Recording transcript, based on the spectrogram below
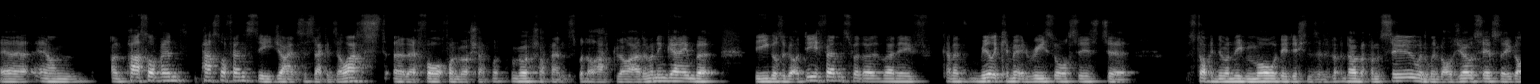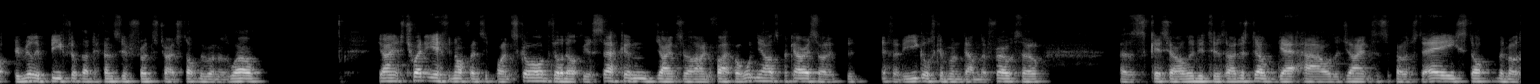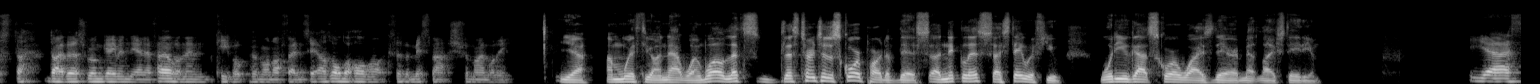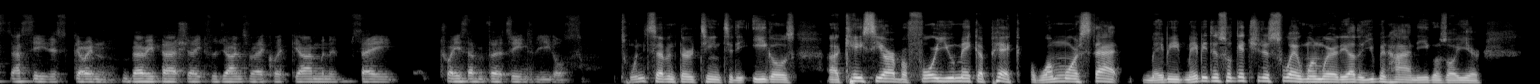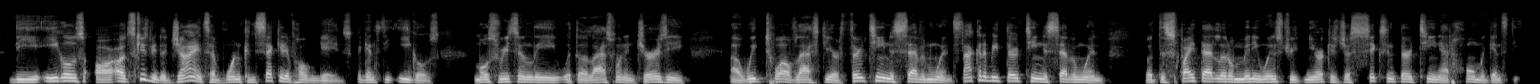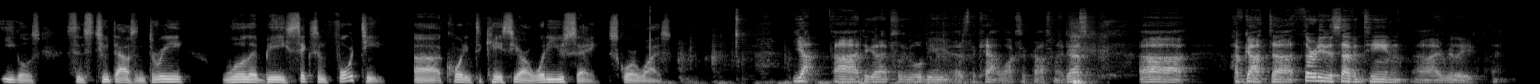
Uh, on on pass offense, pass offense, the Giants are second to last. Uh, they're fourth on rush rush offense, but they'll have to rely on the running game. But the Eagles have got a defense where, where they've kind of really committed resources to stopping the run even more with the additions of Ndamukong Suh and Linval Joseph. So they've got they really beefed up that defensive front to try and stop the run as well. Giants 20th in offensive points scored. Philadelphia second. Giants are allowing 5.1 yards per carry. So the, if the Eagles can run down the throat. So as KCR alluded to, so I just don't get how the Giants are supposed to a stop the most diverse run game in the NFL and then keep up with them on offense. It has all the hallmarks of a mismatch for my money. Yeah, I'm with you on that one. Well, let's let's turn to the score part of this. Uh, Nicholas, I stay with you. What do you got score wise there at MetLife Stadium? Yeah, I see this going very pear shaped for the Giants very quick. I'm going to say 27 13 to the Eagles. 27 13 to the Eagles. Uh, KCR, before you make a pick, one more stat. Maybe, maybe this will get you to sway one way or the other. You've been high on the Eagles all year. The Eagles are, oh, excuse me, the Giants have won consecutive home games against the Eagles. Most recently, with the last one in Jersey, uh, week 12 last year, 13 to 7 wins. It's not going to be 13 to 7 win, but despite that little mini win streak, New York is just 6 and 13 at home against the Eagles since 2003. Will it be 6 and 14 uh, according to KCR. What do you say score wise? Yeah, uh, I think it absolutely will be as the cat walks across my desk. Uh, I've got uh, 30 to 17. Uh, I really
